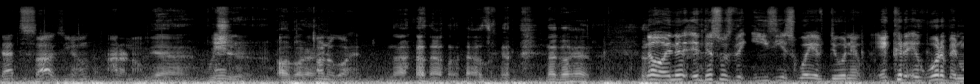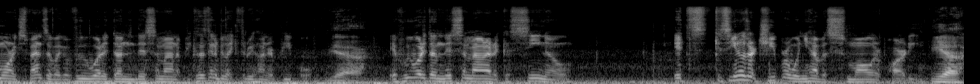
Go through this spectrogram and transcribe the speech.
That sucks, you know? I don't know. Yeah. We And- should. Oh, go ahead. Oh, no, go ahead. No, no, no, go ahead. No, and, it, and this was the easiest way of doing it. It could, it would have been more expensive, like if we would have done this amount of, because it's gonna be like 300 people. Yeah. if we would have done this amount at a casino, it's casinos are cheaper when you have a smaller party, Yeah.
